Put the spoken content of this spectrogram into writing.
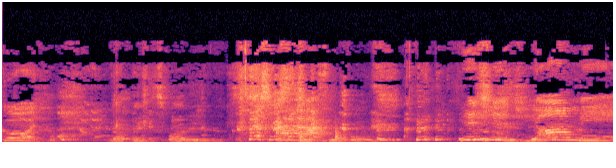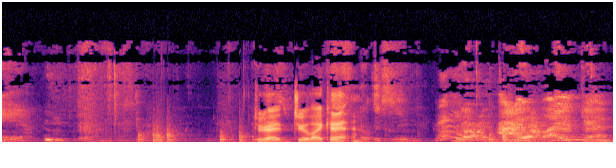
good. It's funny. This is yummy. Do you guys do you like it? That's good. I like it.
